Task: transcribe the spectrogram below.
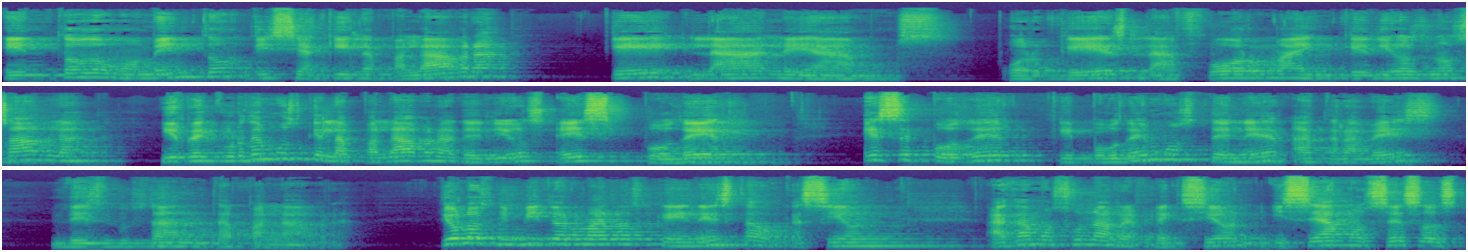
en todo momento, dice aquí la palabra, que la leamos, porque es la forma en que Dios nos habla. Y recordemos que la palabra de Dios es poder, ese poder que podemos tener a través de su santa palabra. Yo los invito, hermanos, que en esta ocasión hagamos una reflexión y seamos esos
